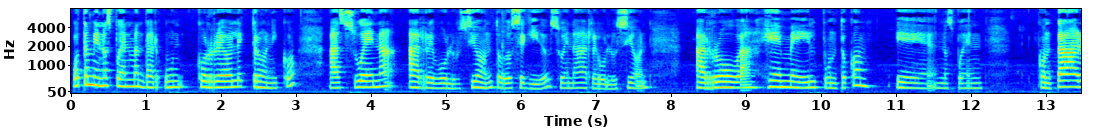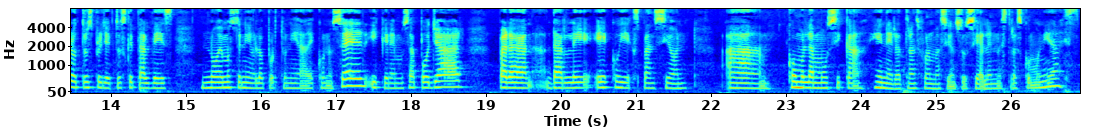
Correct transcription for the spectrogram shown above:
o también nos pueden mandar un correo electrónico a suena a revolución, todo seguido, suena a revolución, arroba gmail.com. Eh, nos pueden contar otros proyectos que tal vez no hemos tenido la oportunidad de conocer y queremos apoyar para darle eco y expansión a cómo la música genera transformación social en nuestras comunidades.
